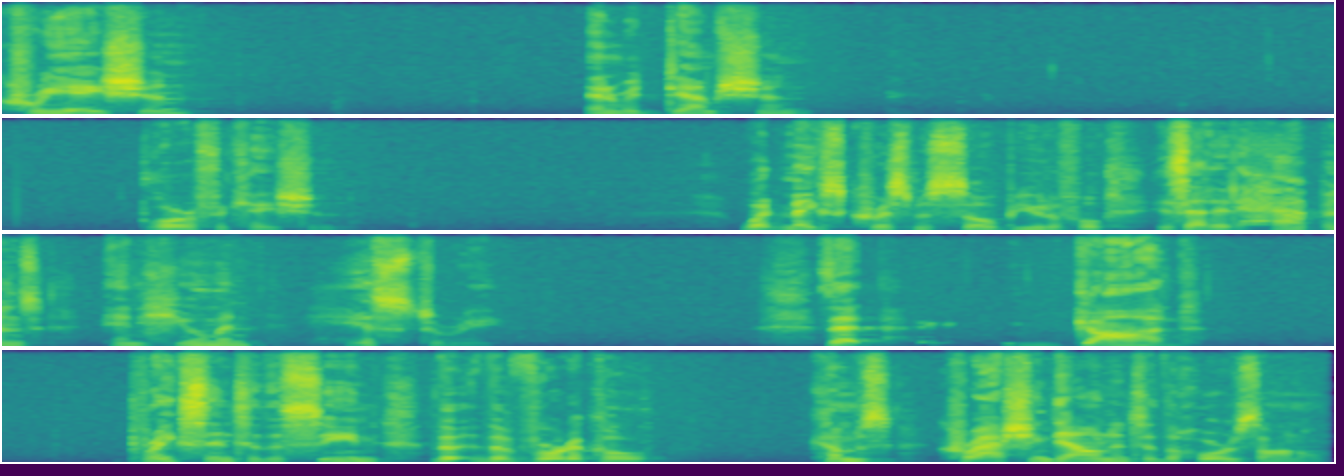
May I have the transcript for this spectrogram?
Creation and redemption, glorification. What makes Christmas so beautiful is that it happens in human history. History that God breaks into the scene. The, the vertical comes crashing down into the horizontal.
